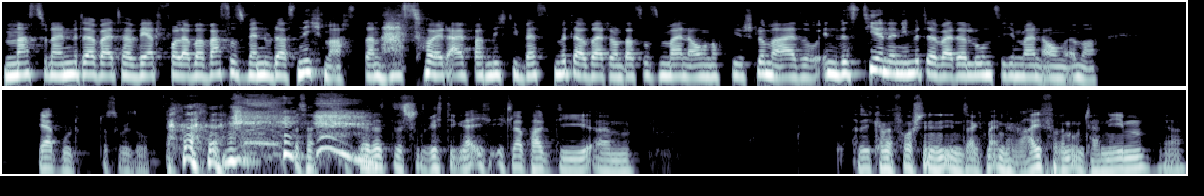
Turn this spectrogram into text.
machst du deinen Mitarbeiter wertvoll. Aber was ist, wenn du das nicht machst? Dann hast du halt einfach nicht die besten Mitarbeiter und das ist in meinen Augen noch viel schlimmer. Also investieren in die Mitarbeiter lohnt sich in meinen Augen immer. Ja, gut, das sowieso. das, ja, das, das, ist schon richtig. Ja, ich, ich glaube halt, die, ähm, also ich kann mir vorstellen, in, sag ich mal, in reiferen Unternehmen, ja,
